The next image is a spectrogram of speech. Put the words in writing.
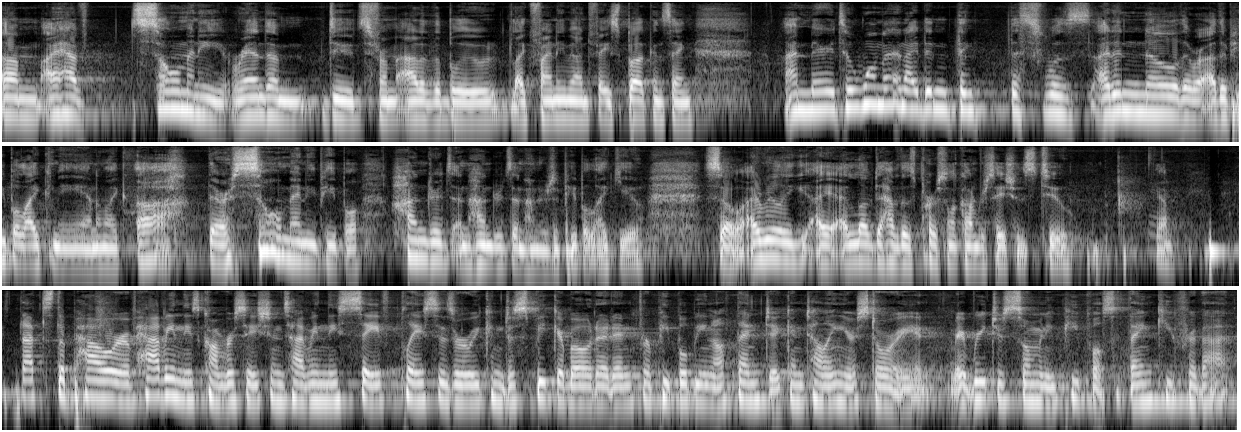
um, I have so many random dudes from out of the blue like finding me on Facebook and saying. I'm married to a woman. I didn't think this was, I didn't know there were other people like me. And I'm like, ugh, there are so many people, hundreds and hundreds and hundreds of people like you. So I really, I, I love to have those personal conversations too. Yeah. That's the power of having these conversations, having these safe places where we can just speak about it, and for people being authentic and telling your story. It, it reaches so many people. So thank you for that.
